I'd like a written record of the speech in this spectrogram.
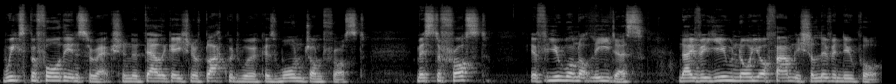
Weeks before the insurrection, a delegation of Blackwood workers warned John Frost Mr. Frost, if you will not lead us, neither you nor your family shall live in Newport.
